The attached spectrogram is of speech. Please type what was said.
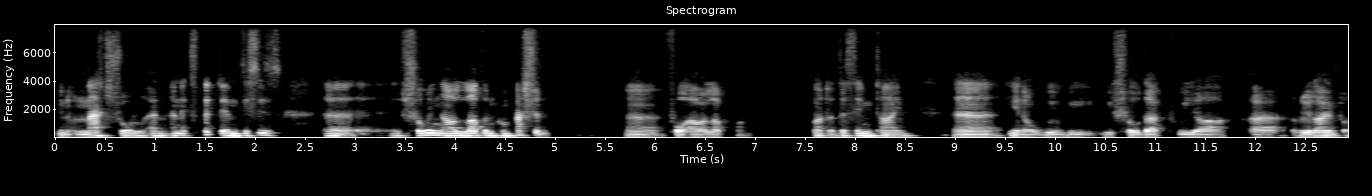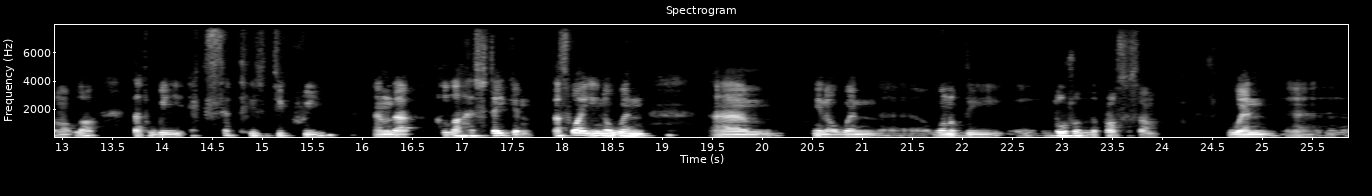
you know natural and, and expected. And this is showing our love and compassion uh, for our loved one. But at the same time, uh, you know, we, we we show that we are uh, reliant on Allah, that we accept His decree, and that Allah has taken. That's why you know when um, you know when uh, one of the uh, daughters of the Prophet when uh,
